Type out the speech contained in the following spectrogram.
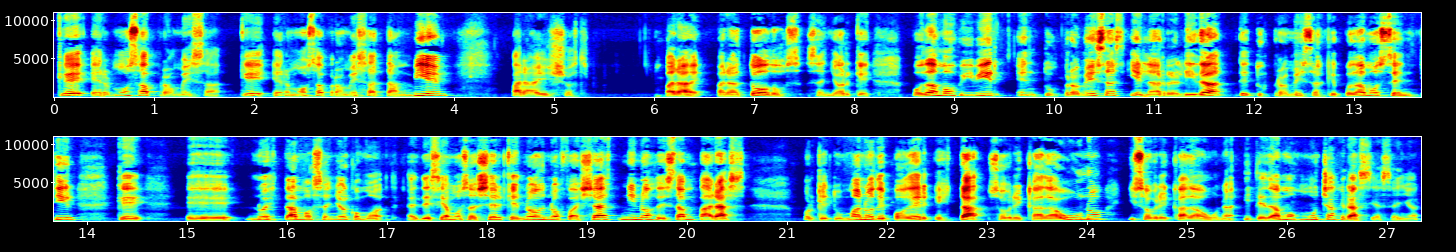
Qué hermosa promesa, qué hermosa promesa también para ellos, para, para todos, Señor, que podamos vivir en tus promesas y en la realidad de tus promesas, que podamos sentir que eh, no estamos, Señor, como decíamos ayer, que no nos fallás ni nos desamparás, porque tu mano de poder está sobre cada uno y sobre cada una. Y te damos muchas gracias, Señor.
